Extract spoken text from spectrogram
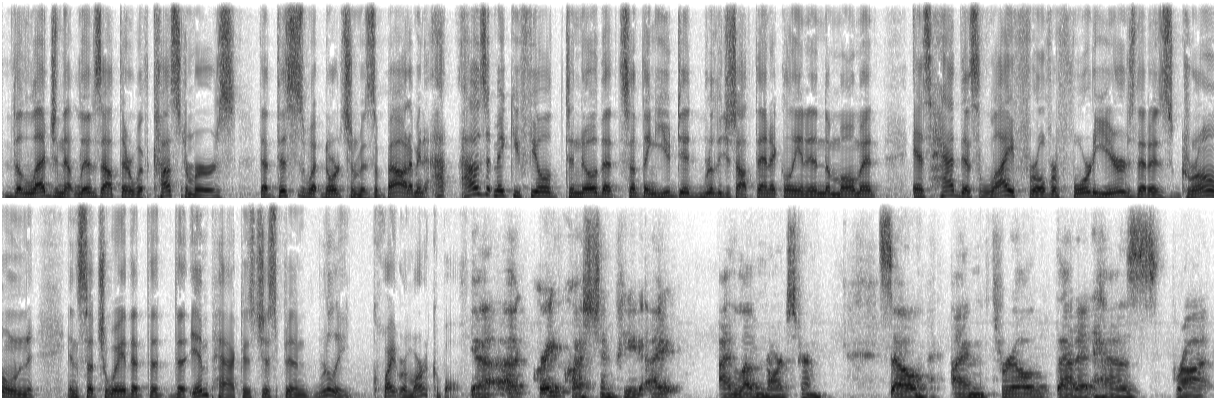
the legend that lives out there with customers that this is what Nordstrom is about. I mean, how, how does it make you feel to know that something you did really just authentically and in the moment has had this life for over 40 years that has grown in such a way that the, the impact has just been really quite remarkable? Yeah, uh, great question, Pete. I, I love Nordstrom. So I'm thrilled that it has brought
